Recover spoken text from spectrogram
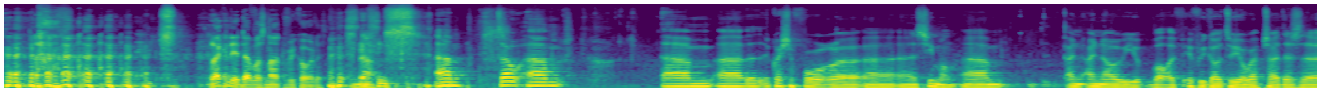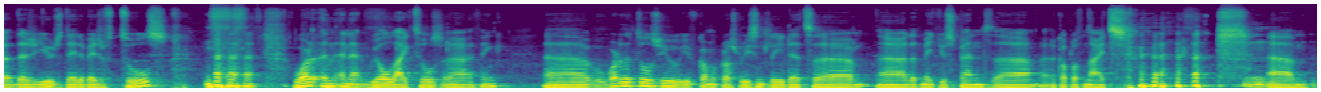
Luckily, that was not recorded. no. Um, so, um, um, uh, the question for uh, uh, Simon. Um, I, I know you. Well, if, if we go to your website, there's a there's a huge database of tools. what and, and uh, we all like tools, uh, I think. Uh, what are the tools you you've come across recently that uh, that made you spend uh, a couple of nights? um,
